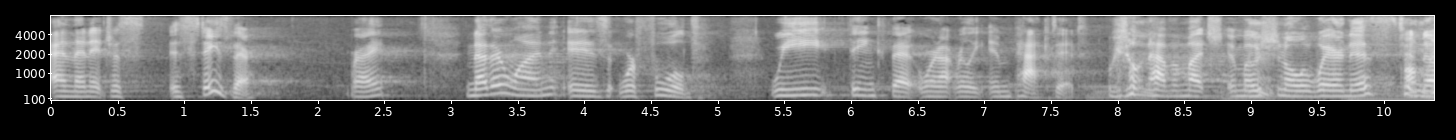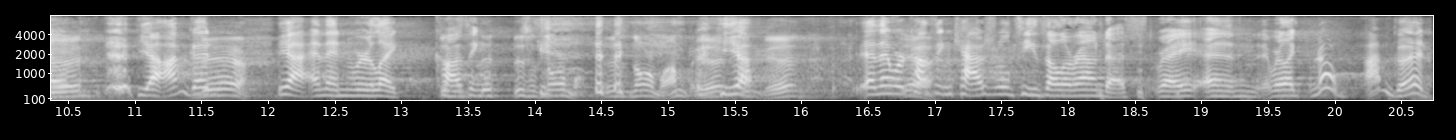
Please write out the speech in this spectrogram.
and then it just it stays there, right? Another one is we're fooled. We think that we're not really impacted. We don't have a much hmm. emotional awareness to I'm know. good. yeah, I'm good. Yeah. Yeah, and then we're like causing This is, this is normal. This is normal. I'm good. Yeah. I'm good. and then we're Yeah. causing casualties all around us, right? And we're like, no, I'm good.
